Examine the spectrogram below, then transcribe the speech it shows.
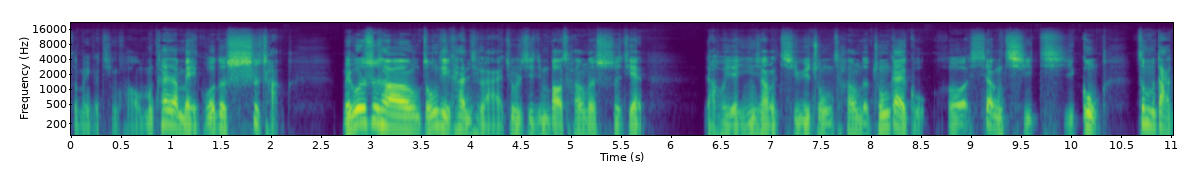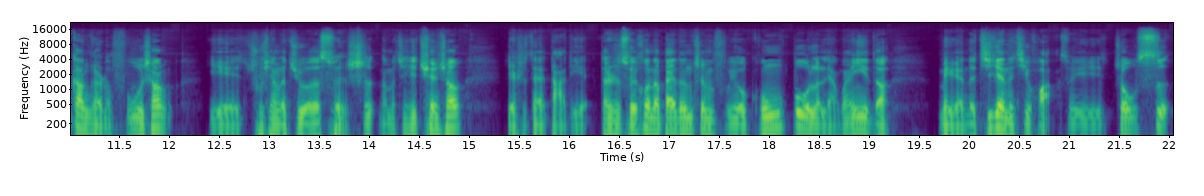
这么一个情况。我们看一下美国的市场，美国的市场总体看起来就是基金爆仓的事件，然后也影响了其余重仓的中概股和向其提供这么大杠杆的服务商也出现了巨额的损失。那么这些券商也是在大跌。但是随后呢，拜登政府又公布了两万亿的美元的基建的计划，所以周四。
